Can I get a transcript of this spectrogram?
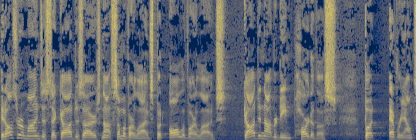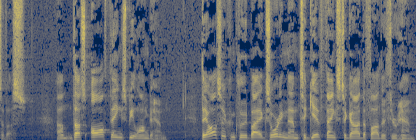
It also reminds us that God desires not some of our lives, but all of our lives. God did not redeem part of us, but every ounce of us. Um, thus, all things belong to him. They also conclude by exhorting them to give thanks to God the Father through him.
